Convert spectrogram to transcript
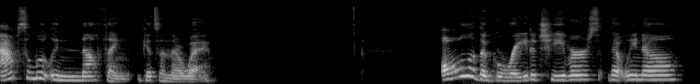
absolutely nothing gets in their way. All of the great achievers that we know,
